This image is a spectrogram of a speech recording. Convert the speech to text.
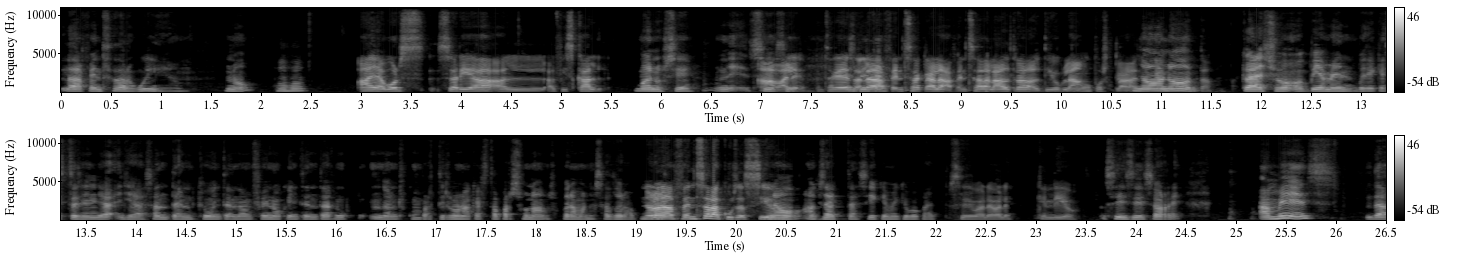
la defensa del William, no? Uh -huh. Ah, llavors seria el, el fiscal. Bueno, sí. eh, sí ah, sí. vale. Pensa que és, És la veritat. defensa, clar, la defensa de l'altre, del tio blanc, doncs clar, No, no. Clar, això, òbviament, vull dir, aquesta gent ja, ja s'entén que ho intenten fer, no? Que intenten, doncs, convertir-lo en aquesta persona superamenaçadora. No la defensa, l'acusació. No, exacte, sí que m'he equivocat. Sí, vale, vale. Quin lío. Sí, sí, sorry. A més de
